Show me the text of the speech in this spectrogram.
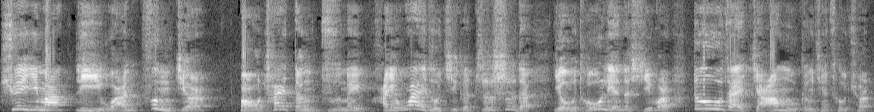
薛姨妈、李纨、凤姐儿、宝钗等姊妹，还有外头几个执事的有头脸的媳妇儿，都在贾母跟前凑趣儿。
